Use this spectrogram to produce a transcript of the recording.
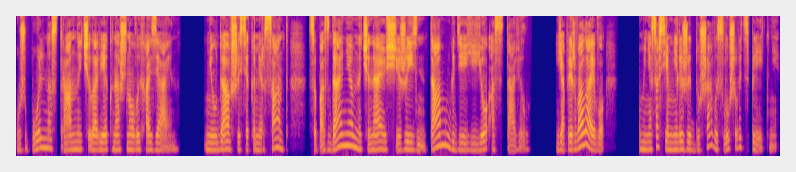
«Уж больно странный человек наш новый хозяин, неудавшийся коммерсант, с опозданием начинающий жизнь там, где ее оставил. Я прервала его. У меня совсем не лежит душа выслушивать сплетни.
